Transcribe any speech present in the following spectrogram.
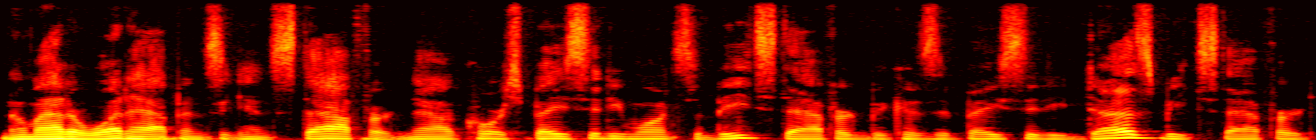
no matter what happens against Stafford. Now, of course, Bay City wants to beat Stafford because if Bay City does beat Stafford,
